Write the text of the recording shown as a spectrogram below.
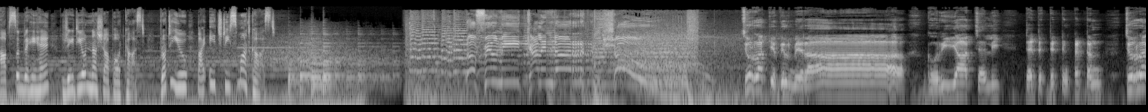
आप सुन रहे हैं radio Nasha podcast brought you by H T Smartcast the filmi calendar show चुर्रा के दिल मेरा गोरिया चली टन टन टन टन टन चुर्रा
